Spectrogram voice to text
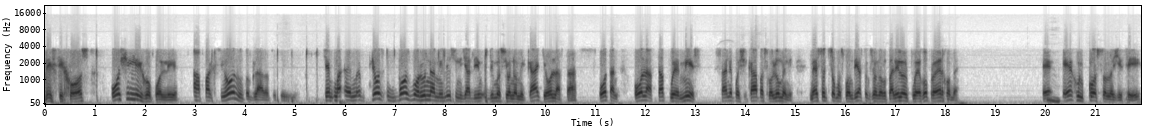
Δυστυχώς, όχι λίγο πολύ, απαξιώνουν τον κλάδο του τουρισμού. Και ε, ποιος, πώς μπορούν να μιλήσουν για δημοσιονομικά και όλα αυτά όταν όλα αυτά που εμείς σαν εποχικά απασχολούμενοι μέσω της Ομοσπονδίας των Ξενοδοπαλήλων που εγώ προέρχομαι ε, έχουν κοστολογηθεί,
